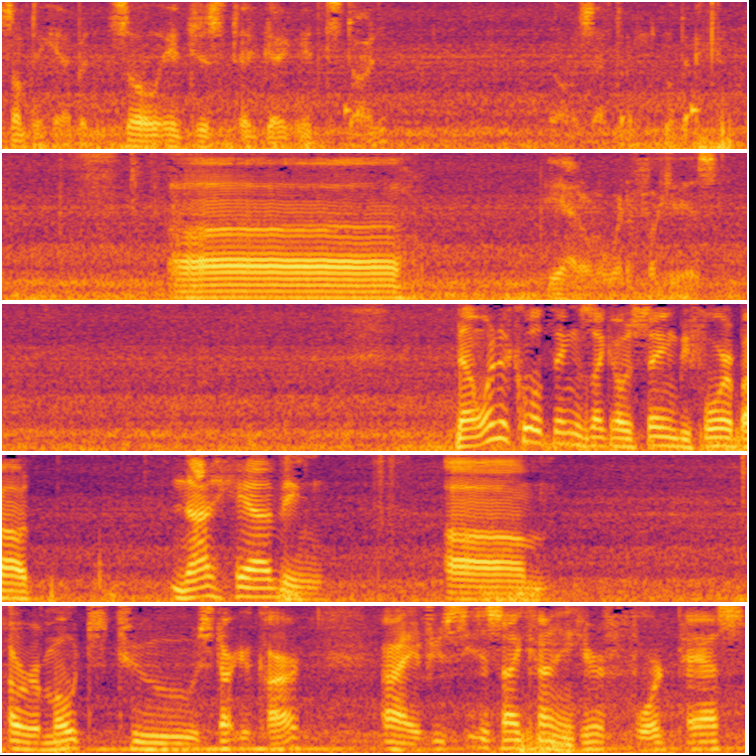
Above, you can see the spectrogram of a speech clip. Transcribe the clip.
Something happened. So it just, it, it's done. No, it's not done. Go back. Uh, yeah, I don't know where the fuck it is. Now, one of the cool things, like I was saying before, about not having um, a remote to start your car. All right, if you see this icon in here, Ford Pass.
